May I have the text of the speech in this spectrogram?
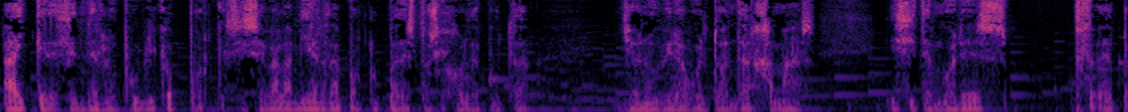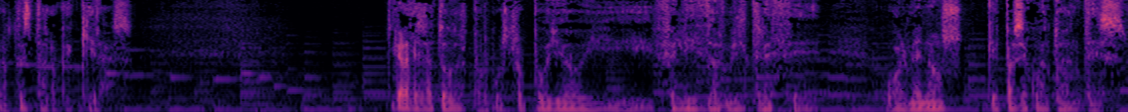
Hay que defender lo público porque si se va la mierda por culpa de estos hijos de puta, yo no hubiera vuelto a andar jamás. Y si te mueres, protesta lo que quieras. Gracias a todos por vuestro apoyo y feliz 2013, o al menos que pase cuanto antes.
